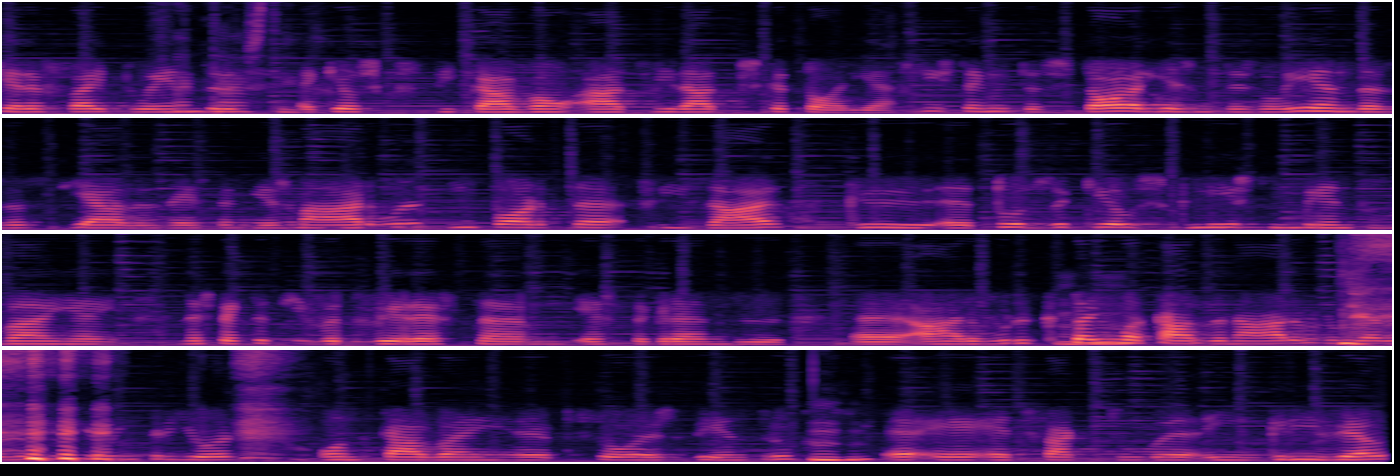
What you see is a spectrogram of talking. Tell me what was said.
que era feito entre Fantástico. aqueles que se dedicavam à atividade pescatória. Existem muitas histórias, muitas lendas associadas a esta mesma árvore. Importa frisar que uh, todos aqueles que neste momento vêm na expectativa de ver esta, esta grande uh, árvore, que uhum. tem uma casa na árvore, nomeadamente no seu interior, onde cabem uh, pessoas dentro, uhum. uh, é, é, de facto incrível.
